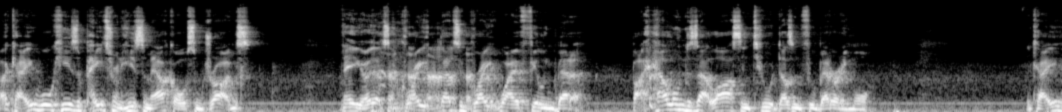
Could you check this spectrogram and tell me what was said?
Okay, well here's a pizza and here's some alcohol, some drugs. There you go. That's a great. that's a great way of feeling better. But how long does that last until it doesn't feel better anymore? Okay,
